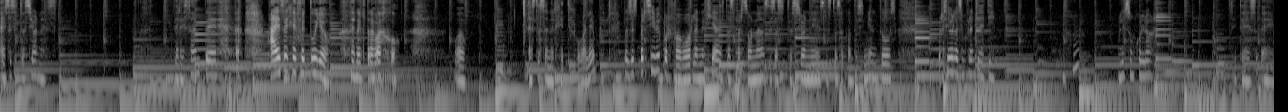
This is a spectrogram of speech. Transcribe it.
a esas situaciones. Interesante. A ese jefe tuyo en el trabajo. Wow. Esto es energético, ¿vale? Entonces percibe por favor la energía de estas personas, de estas situaciones, de estos acontecimientos. Percíbelas enfrente de ti. ¿Cuál es un color? Es eh,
